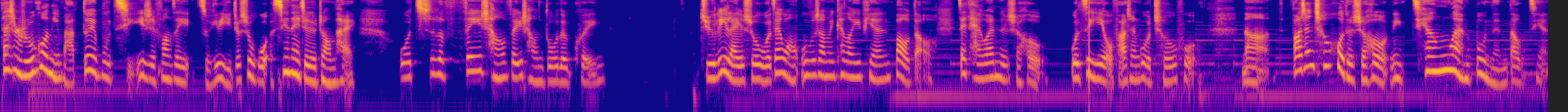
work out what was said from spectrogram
但是如果你把对不起一直放在嘴里，就是我现在这个状态，我吃了非常非常多的亏。举例来说，我在网络上面看到一篇报道，在台湾的时候，我自己也有发生过车祸。那发生车祸的时候，你千万不能道歉，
